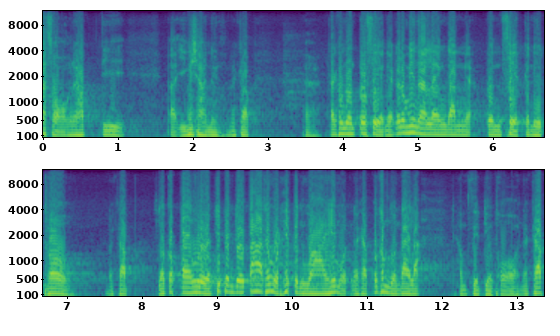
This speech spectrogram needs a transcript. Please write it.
452 นะครับ ที่อีกวิชาหนึ่งนะครับการคำนวณเปอร์เฟสเนี่ยก็ต้องพิจารณาแรงดันเนี่ยเป็นเฟสกับนิวทรัลนะครับแล้วก็แปลงโหลดที่เป็นเดลต้าทั้งหมดให้เป็น y ให้หมดนะครับ ก็คำนวณได้ละทำเฟสเดียวพอนะครับ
